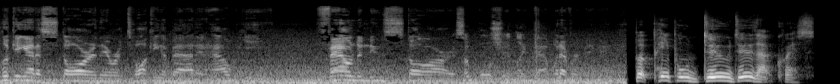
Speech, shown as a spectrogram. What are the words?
looking at a star and they were talking about it, how he found a new star or some bullshit like that, whatever it may be. But people do do that, Chris.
